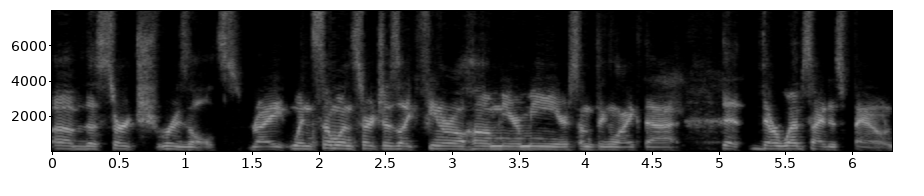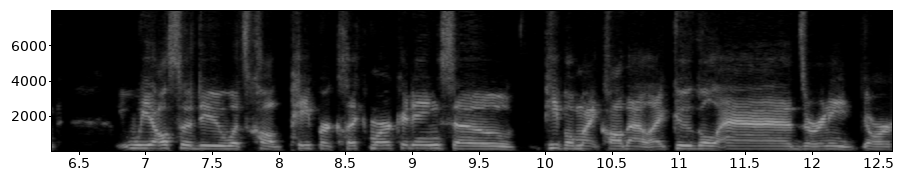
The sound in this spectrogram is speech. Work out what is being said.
of the search results, right? When someone searches like funeral home near me or something like that, that their website is found. We also do what's called pay per click marketing. So people might call that like Google ads or any, or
